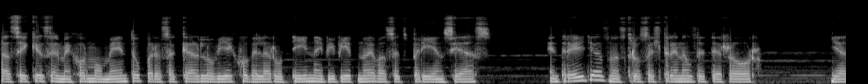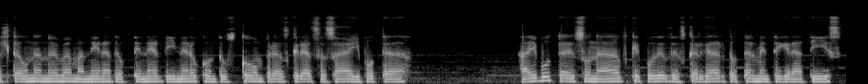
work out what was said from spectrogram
así que es el mejor momento para sacar lo viejo de la rutina y vivir nuevas experiencias, entre ellas nuestros estrenos de terror y hasta una nueva manera de obtener dinero con tus compras gracias a iBota. iBota es una app que puedes descargar totalmente gratis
